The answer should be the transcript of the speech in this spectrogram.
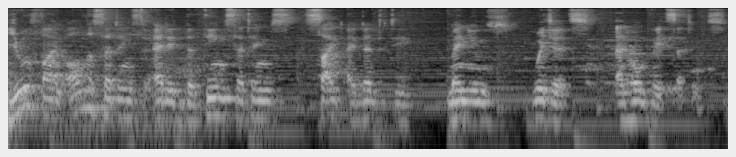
You will find all the settings to edit the theme settings, site identity, menus, widgets, and homepage settings.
